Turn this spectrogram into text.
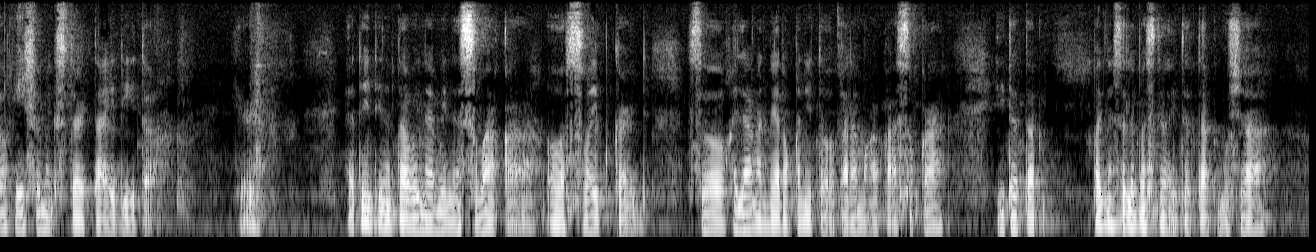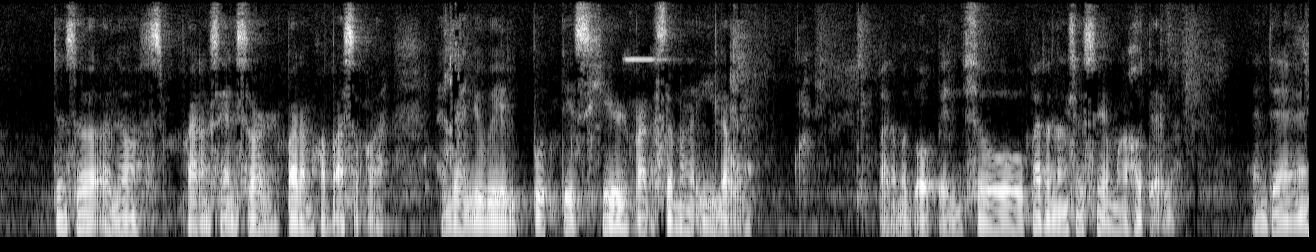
Okay, so mag-start tayo dito. Here. Ito yung tinatawag namin na swaka o swipe card. So, kailangan meron ka nito para makapasok ka. Itatap, pag nasa labas ka, itatap mo siya dyan sa, ano, parang sensor para makapasok ka. And then, you will put this here para sa mga ilaw. Para mag-open. So, para lang siya sa mga hotel. And then,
